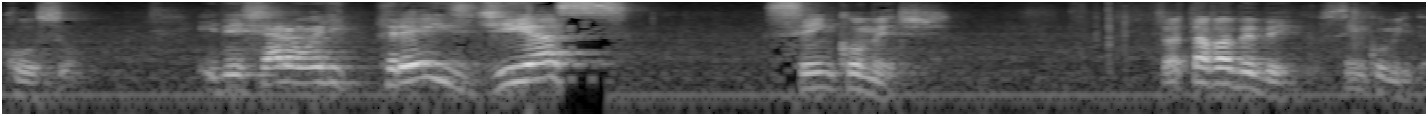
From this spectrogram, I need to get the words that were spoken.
russo e deixaram ele três dias sem comer. Só estava bebendo, sem comida.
